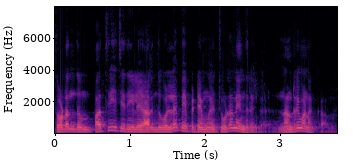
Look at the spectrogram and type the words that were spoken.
தொடர்ந்தும் பத்திரிகை செய்திகளை அறிந்து கொள்ள பேப்பர் டைம் நிகழ்ச்சியுடன் இணைந்திருங்கள். நன்றி வணக்கம்.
